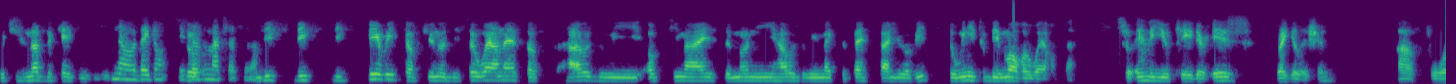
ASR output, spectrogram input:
which is not the case in the UK. No, they don't. It So- doesn't matter to them. This this this spirit of you know this awareness of how do we optimize the money, how do we make the best value of it. So we need to be more aware of that. so in the UK there is regulation uh, for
